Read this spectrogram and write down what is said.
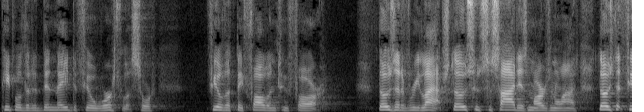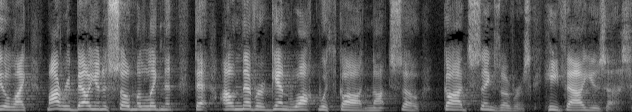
people that have been made to feel worthless or feel that they've fallen too far those that have relapsed, those whose society is marginalized, those that feel like my rebellion is so malignant that I'll never again walk with God. Not so. God sings over us, He values us.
